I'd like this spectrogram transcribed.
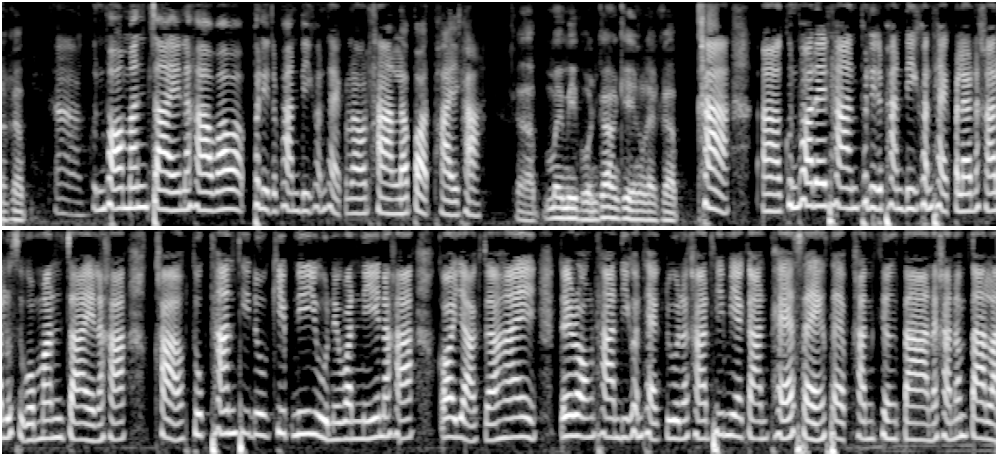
นะครับ ค่ะ คุณพ่อมั่นใจนะคะ ว่าผลิตภัณฑ์ดีคอนแทคเราทานแล้วปลอดภัยค่ะ ครับ ไม่มีผลข้างเคียงอะไรครับ ค่ะอ่าคุณพ่อได้ทานผลิตภัณฑ์ดีคอนแทคไปแล้วนะคะ รู้สึกว่ามั่นใจนะคะ ค่ะ ทุกท่านที่ดูคลิปนี้อยู่ในวันนี้นะคะ ก็อยากจะให้ได้ลองทานดีคอนแทคดูนะคะ ที่มีอาการแพ้แสงแสบคันเคืองตานะคะ น้ำตาไหล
